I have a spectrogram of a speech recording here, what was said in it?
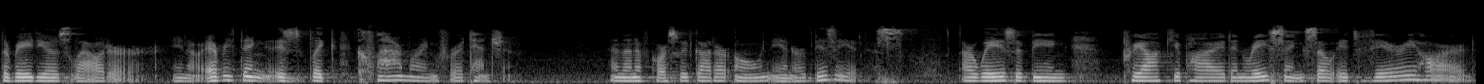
The radio's louder. You know, everything is like clamoring for attention. And then, of course, we've got our own inner busyness, our ways of being preoccupied and racing. So it's very hard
